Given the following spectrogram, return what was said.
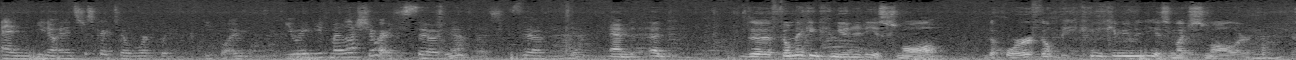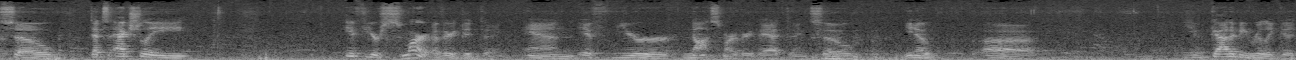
And you know, and it's just great to work with people. I mean, you AD'd my last short, so yeah. So yeah. And, and the filmmaking community is small. The horror filmmaking community is much smaller. So that's actually, if you're smart, a very good thing. And if you're not smart, a very bad thing. So, you know, uh, you've got to be really good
